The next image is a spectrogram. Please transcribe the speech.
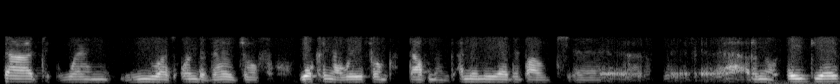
start when he was on the verge of walking away from government? I mean, we had about, uh, uh I don't know, eight years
